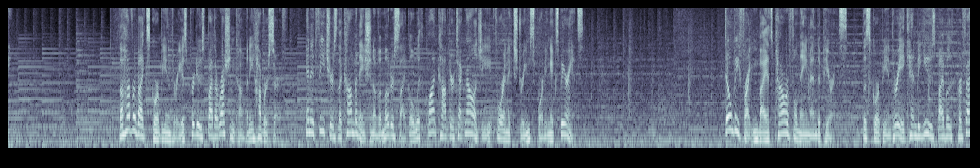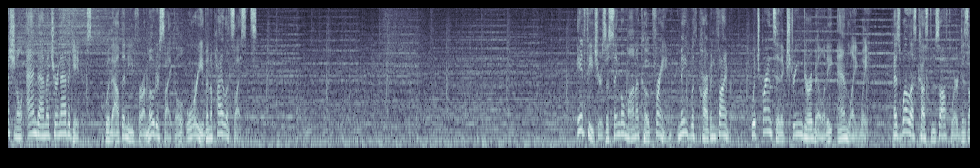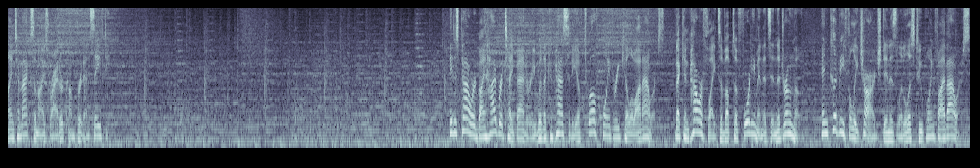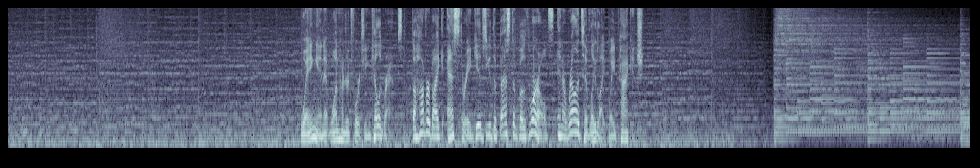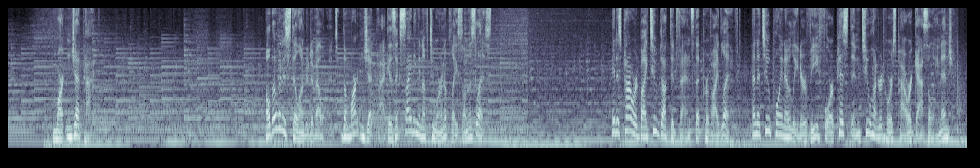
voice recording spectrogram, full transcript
The Hoverbike Scorpion 3 is produced by the Russian company Hoversurf and it features the combination of a motorcycle with quadcopter technology for an extreme sporting experience. Don't be frightened by its powerful name and appearance. The Scorpion 3 can be used by both professional and amateur navigators without the need for a motorcycle or even a pilot's license. It features a single monocoque frame made with carbon fiber which grants it extreme durability and lightweight, as well as custom software designed to maximize rider comfort and safety. It is powered by hybrid-type battery with a capacity of 12.3 kilowatt hours that can power flights of up to 40 minutes in the drone mode and could be fully charged in as little as 2.5 hours. Weighing in at 114 kilograms, the Hoverbike S3 gives you the best of both worlds in a relatively lightweight package. Martin Jetpack Although it is still under development, the Martin Jetpack is exciting enough to earn a place on this list. It is powered by two ducted fans that provide lift, and a 2.0-liter V4 piston 200 horsepower gasoline engine.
